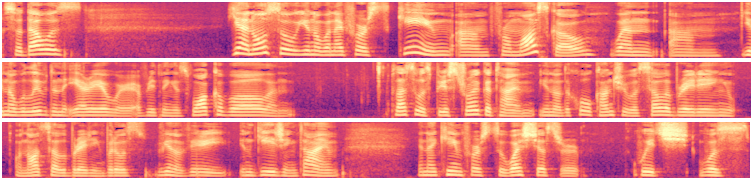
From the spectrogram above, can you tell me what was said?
so that was yeah and also you know when i first came um, from moscow when um, you know we lived in the area where everything is walkable and plus it was perestroika time you know the whole country was celebrating or not celebrating but it was you know very engaging time and i came first to westchester which was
